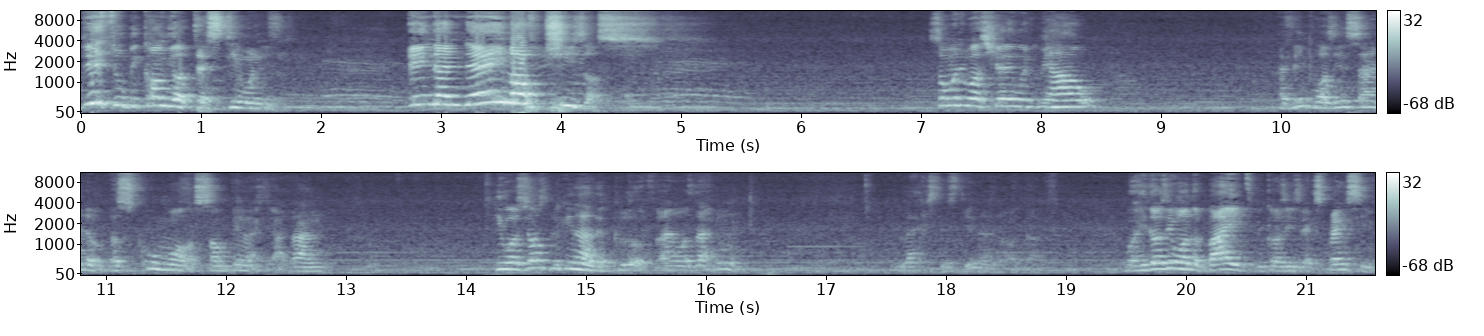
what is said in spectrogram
This will become your testimony. In the name of Jesus. Somebody was sharing with me how I think it was inside of a school mall or something like that, and he was just looking at the clothes and I was like, hmm, likes this thing and all that. But he doesn't want to buy it because it's expensive.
